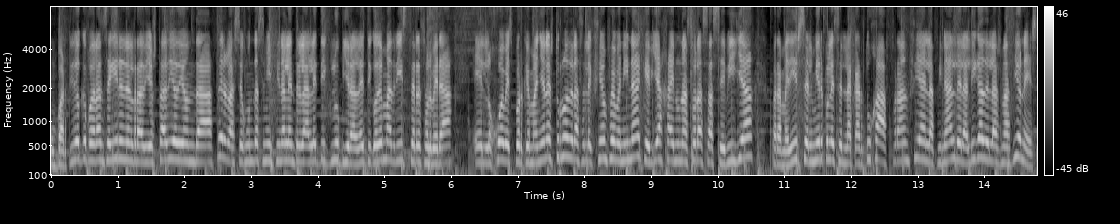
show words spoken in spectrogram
Un partido que podrán seguir en el Radio Estadio de Onda Cero. La segunda semifinal entre el Athletic Club y el Atlético de Madrid se resolverá el jueves, porque mañana es turno de la selección femenina que viaja en unas horas a Sevilla para medirse el miércoles en la Cartuja a Francia en la final de la Liga de las Naciones.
